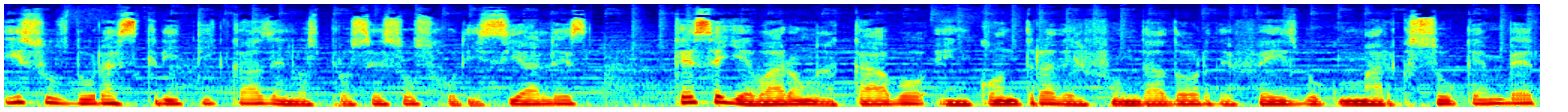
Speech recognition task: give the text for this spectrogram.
y sus duras críticas en los procesos judiciales que se llevaron a cabo en contra del fundador de Facebook Mark Zuckerberg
